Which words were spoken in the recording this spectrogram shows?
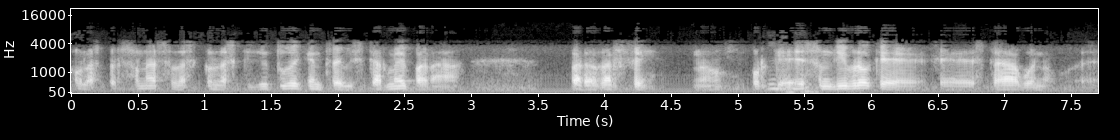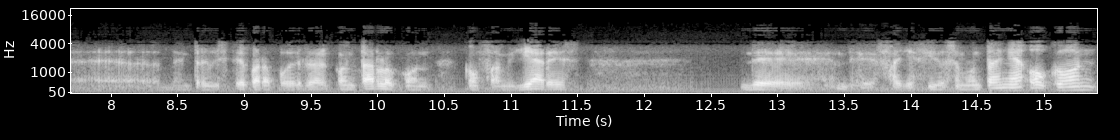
o las personas las, con las que yo tuve que entrevistarme para, para dar fe, ¿no? Porque es un libro que, que está, bueno, entrevisté para poder contarlo con, con familiares de, fallecidos en montaña o con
